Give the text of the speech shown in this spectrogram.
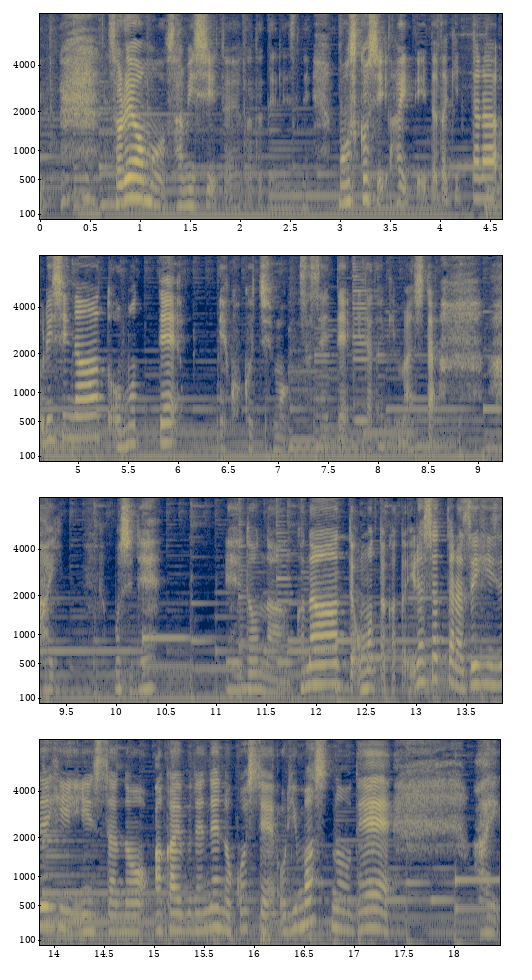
それはもう寂しいということでですね。もう少し入っていただけたら嬉しいなと思って告知もさせていただきました。はい。もしねえー、どんなんかなって思った方いらっしゃったらぜひぜひインスタのアーカイブでね残しておりますのではい。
